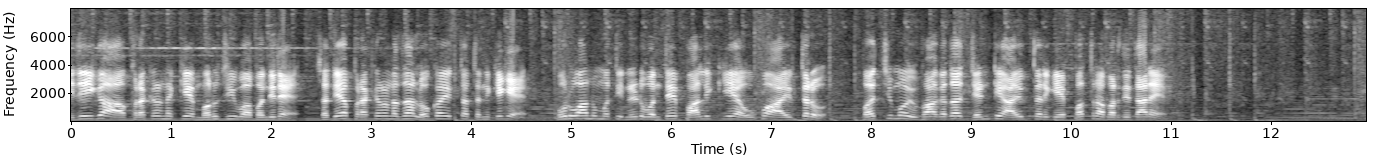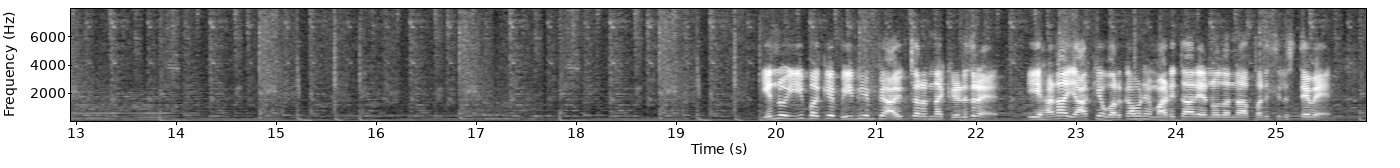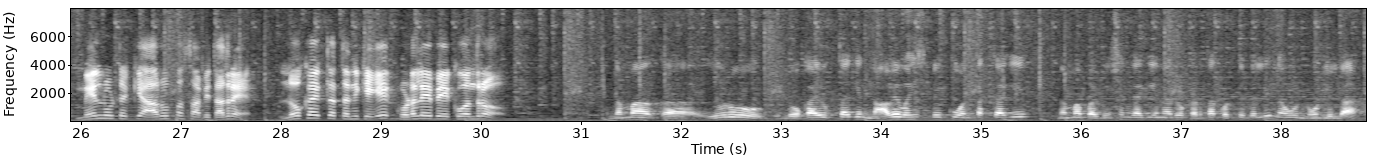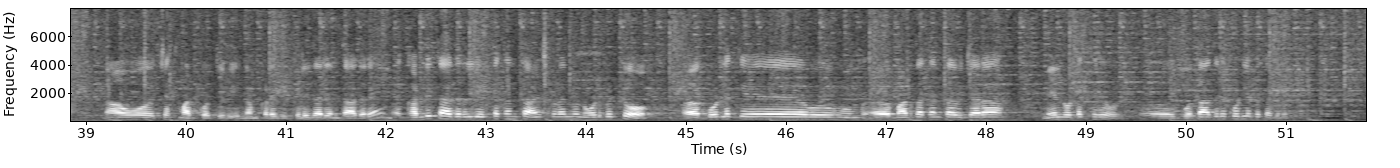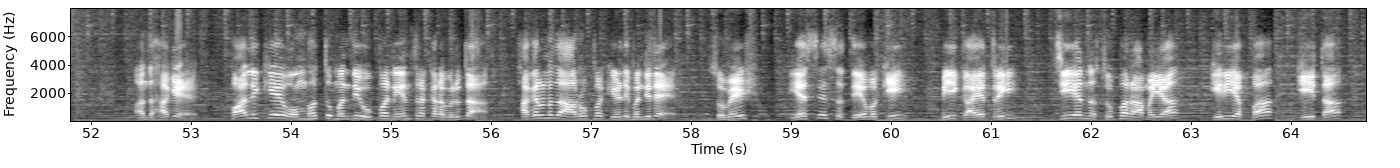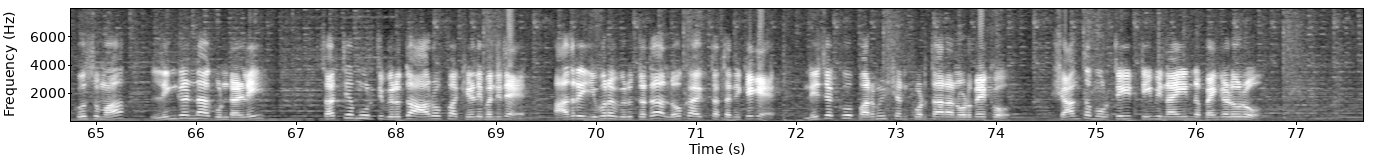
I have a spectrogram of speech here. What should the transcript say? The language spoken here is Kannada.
ಇದೀಗ ಆ ಪ್ರಕರಣಕ್ಕೆ ಮರುಜೀವ ಬಂದಿದೆ. ಸದ್ಯ ಪ್ರಕರಣದ ಲೋಕಾಯುಕ್ತ ತನಿಖೆಗೆ ಪೂರ್ವಾನುಮತಿ ನೀಡುವಂತೆ ಪಾಲಿಕೆಯ ಉಪ ಆಯುಕ್ತರು ಪಶ್ಚಿಮ ವಿಭಾಗದ ಜಂಟಿ ಆಯುಕ್ತರಿಗೆ ಪತ್ರ ಬರೆದಿದ್ದಾರೆ. ಇನ್ನು ಈ ಬಗ್ಗೆ ಬಿಬಿಎಂಪಿ ಆಯುಕ್ತರನ್ನ ಕೇಳಿದ್ರೆ ಈ ಹಣ ಯಾಕೆ ವರ್ಗಾವಣೆ ಮಾಡಿದ್ದಾರೆ ಅನ್ನೋದನ್ನ ಪರಿಶೀಲಿಸ್ತೇವೆ. ಮೇಲ್ನೋಟಕ್ಕೆ ಆರೋಪ ಸಾಬೀತಾದ್ರೆ ಲೋಕಾಯುಕ್ತ ತನಿಖೆಗೆ ಕೊಡಲೇಬೇಕು ಅಂದ್ರು. ನಮ್ಮ ಇವರು ಲೋಕಾಯುಕ್ತಾಗಿ ನಾವೇ ವಹಿಸಬೇಕು ಅಂತಕ್ಕಾಗಿ ನಮ್ಮ ಪರ್ಮಿಷನ್ಗಾಗಿ ಏನಾದರೂ ಕಡತ ಕೊಟ್ಟಿದ್ದಲ್ಲಿ ನಾವು ನೋಡಲಿಲ್ಲ. ನಾವು ಚೆಕ್ ಮಾಡ್ಕೊಳ್ತೀವಿ. ನಮ್ಮ ಕಡೆಗೆ ಕೇಳಿದ್ದಾರೆ ಅಂತ ಆದರೆ ಖಂಡಿತ ಅದರಲ್ಲಿ ಇರ್ತಕ್ಕಂಥ ಅಂಶಗಳನ್ನು ನೋಡಿಬಿಟ್ಟು ಕೊಡಲಿಕ್ಕೆ ಮಾಡ್ತಕ್ಕಂಥ ವಿಚಾರ ಮೇಲ್ನೋಟಕ್ಕೆ ಗೊತ್ತಾದರೆ ಕೊಡಲೇಬೇಕಾಗಿರುತ್ತೆ ಅಂದ ಹಾಗೆ, ಪಾಲಿಕೆ ಒಂಬತ್ತು ಮಂದಿ ಉಪ ನಿಯಂತ್ರಕರ ವಿರುದ್ಧ ಹಗರಣದ ಆರೋಪ ಕೇಳಿ ಬಂದಿದೆ. Suvesh S Devaki, B Gayatri GN Subbaramaiah, Giriyappa, Geeta, Kusuma, Linganna Gundalli, Satyamurthy ವಿರುದ್ಧ ಆರೋಪ ಕೇಳಿ ಬಂದಿದೆ. ಆದರೆ ಇವರ ವಿರುದ್ಧದ ಲೋಕಾಯುಕ್ತ ತನಿಖೆಗೆ ನಿಜಕ್ಕೂ ಪರ್ಮಿಷನ್ ಕೊಡ್ತಾರಾ ನೋಡಬೇಕು. Shanthamurthy, TV nine, Bengaluru.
